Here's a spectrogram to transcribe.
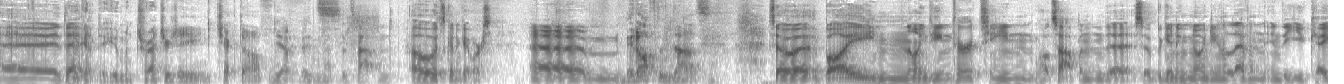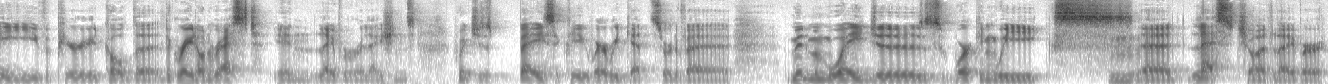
uh, We the, got the human tragedy checked off. Yep, it's it's happened. oh, it's going to get worse. Um, It often does. So uh, by 1913, what's happened? Uh, so beginning 1911 in the UK, you've a period called the the Great Unrest in labour relations, which is basically where we get sort of a minimum wages, working weeks, uh, less child labour,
